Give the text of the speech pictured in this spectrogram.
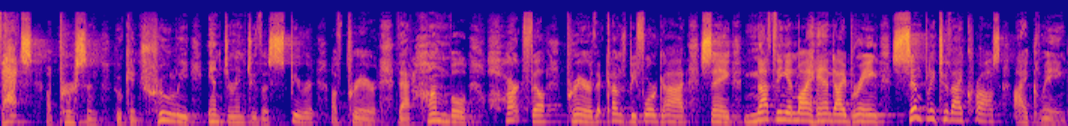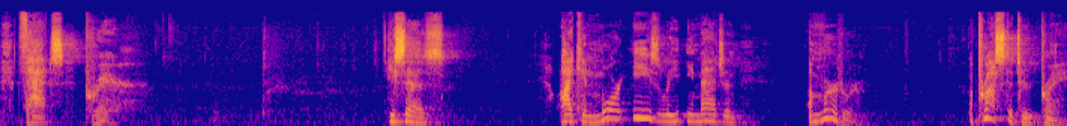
that's a person who can truly enter into the spirit of prayer. That humble, heartfelt prayer that comes before God, saying, Nothing in my hand I bring, simply to thy cross I cling. That's prayer. He says, I can more easily imagine a murderer, a prostitute praying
